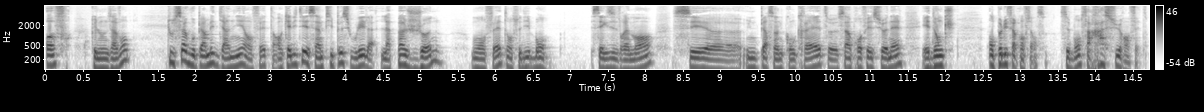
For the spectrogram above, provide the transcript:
offres que nous avons. Tout ça vous permet de gagner en fait en qualité. C'est un petit peu, si vous voulez, la, page jaune où en fait on se dit bon, ça existe vraiment, c'est euh, une personne concrète, euh, c'est un professionnel, et donc on peut lui faire confiance. C'est bon, ça rassure en fait.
